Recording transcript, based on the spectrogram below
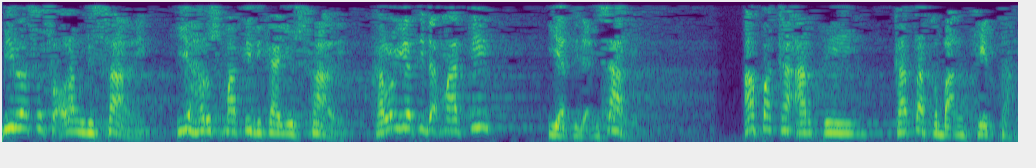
bila seseorang disalib, ia harus mati di kayu salib. Kalau ia tidak mati, ia tidak disalib. Apakah arti kata kebangkitan?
